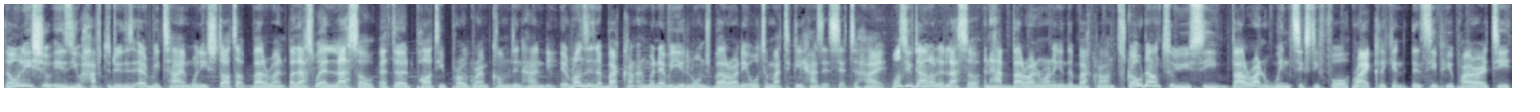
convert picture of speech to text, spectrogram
The only issue is you have to do this every time when you start up Valorant, but that's where Lasso, a third party program comes in handy. It runs in the background and whenever you launch Valorant, it automatically has it set to high. Once you've downloaded Lasso and have Valorant running in the background, scroll down till you see Valorant Win64, right clicking, then CPU priority,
